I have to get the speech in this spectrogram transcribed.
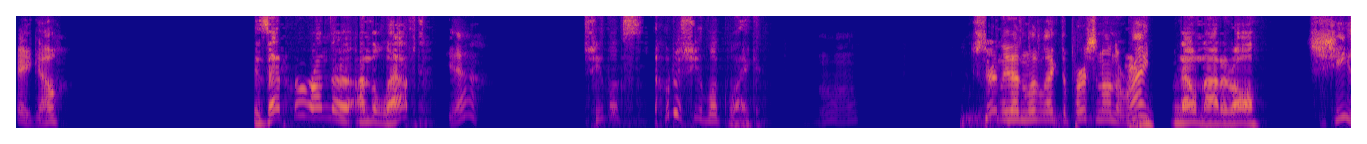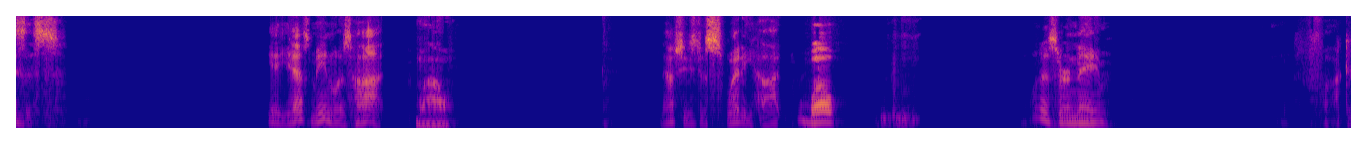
There you go. Is that her on the on the left? Yeah. She looks who does she look like? Mhm. Certainly doesn't look like the person on the right. No, not at all. Jesus. Yeah, Yasmin was hot. Wow. Now she's just sweaty hot. Well, What is her name? Fuck.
